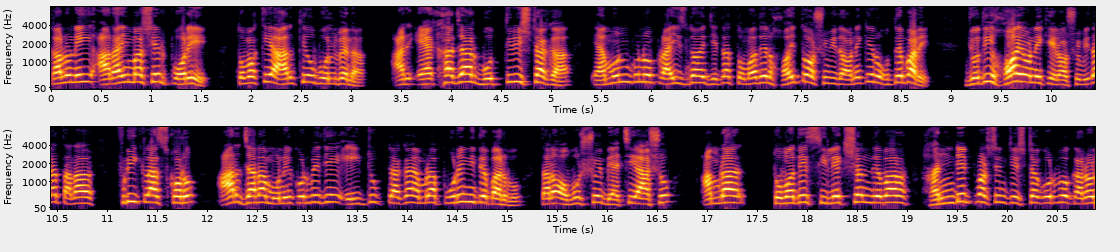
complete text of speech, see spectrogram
কারণ এই আড়াই মাসের পরে তোমাকে আর কেউ বলবে না আর এক হাজার বত্রিশ টাকা এমন কোনো প্রাইস নয় যেটা তোমাদের হয়তো অসুবিধা, অনেকের হতে পারে। যদি হয় অনেকের অসুবিধা, তারা ফ্রি ক্লাস করো। আর যারা মনে করবে যে এইটুক টাকায় আমরা পড়ে নিতে পারব, তারা অবশ্যই ব্যাচে আসো। আমরা তোমাদের সিলেকশন দেওয়ার হান্ড্রেড পার্সেন্ট চেষ্টা করব, কারণ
